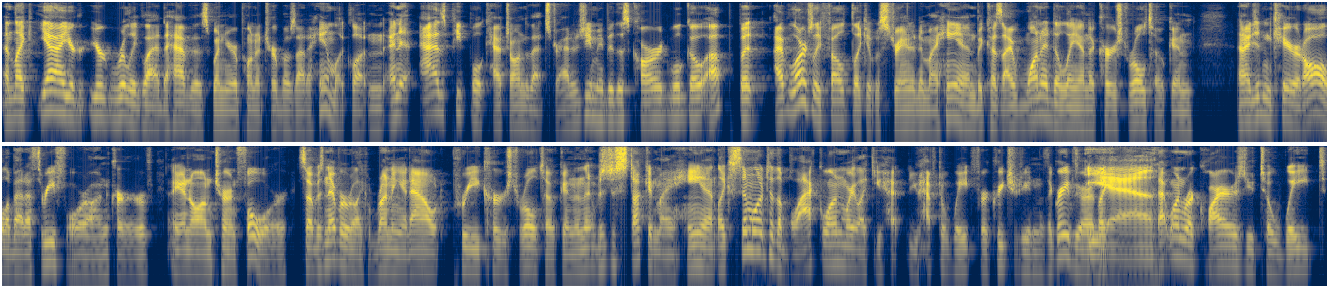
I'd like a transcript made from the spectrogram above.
And like, yeah, you're you're really glad to have this when your opponent turbos out a Hamlet Glutton. And it, as people catch on to that strategy, maybe this card will go up. But I've largely felt like it was stranded in my hand because I wanted to land a cursed role token and I didn't care at all about a three four on curve and on turn four. So I was never like running it out pre cursed role token, and it was just stuck in my hand, like similar to the black one where like you have you have to wait for a creature to get into the graveyard. Like yeah. that one requires you to wait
